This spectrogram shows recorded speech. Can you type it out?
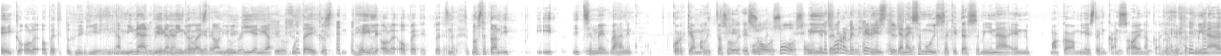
Eikö ole opetettu hygienia? Minä tiedän, Minä minkälaista tiedän, on juuri. hygienia, Joo. mutta eikö heille ole opetettu? Että nostetaan it, it, itsemme vähän niin kuin korkeammalle tasolle. kuin- So, so, so. Niin, Niin, että- Sormen Niin. heristys. Ja näissä muissakin tässä, minä en makaa miesten kanssa ainakaan. Ja minä,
